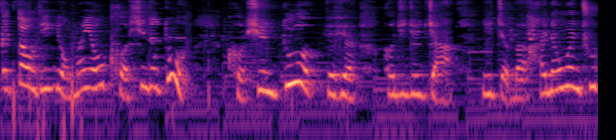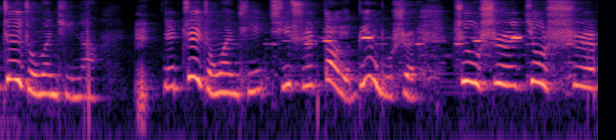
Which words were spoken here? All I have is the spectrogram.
呃，到底有没有可信的度？可信度？嘿嘿，猴子警长，你怎么还能问出这种问题呢？”那这种问题其实倒也并不是，就是就是，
